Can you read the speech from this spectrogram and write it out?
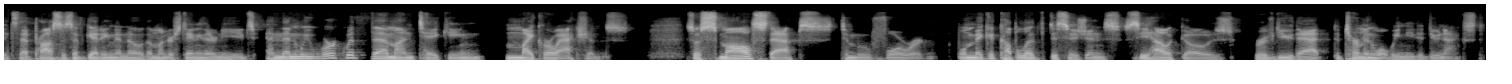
it's that process of getting to know them, understanding their needs. And then we work with them on taking micro actions. So small steps to move forward. We'll make a couple of decisions, see how it goes, review that, determine what we need to do next.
